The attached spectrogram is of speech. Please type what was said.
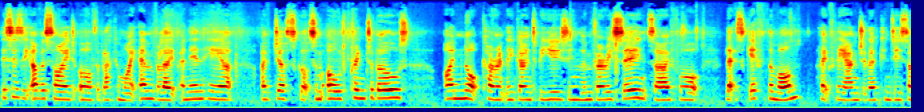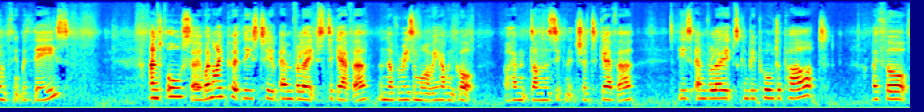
This is the other side of the black and white envelope and in here I've just got some old printables. I'm not currently going to be using them very soon so I thought let's gift them on. Hopefully Angela can do something with these. And also when I put these two envelopes together, another reason why we haven't got, I haven't done the signature together, these envelopes can be pulled apart. I thought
